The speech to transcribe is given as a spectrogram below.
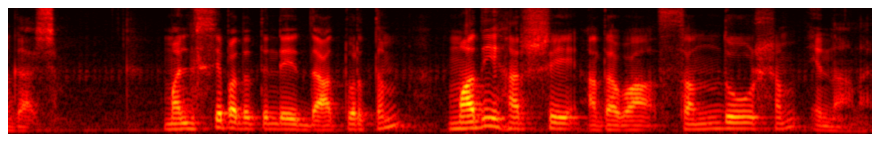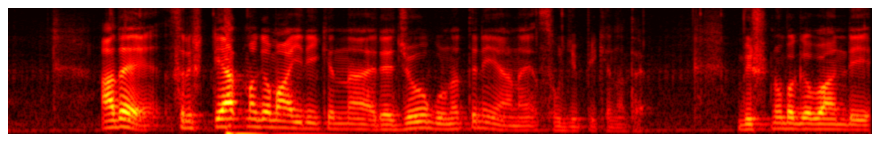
ആകാശം. മത്സ്യപദത്തിന്റെ ധാത്വർത്ഥം മതിഹർഷേ അഥവാ സന്തോഷം എന്നാണ്. അത് സൃഷ്ട്യാത്മകമായിരിക്കുന്ന രജോ ഗുണത്തിനെയാണ് സൂചിപ്പിക്കുന്നത്. വിഷ്ണു ഭഗവാന്റെ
